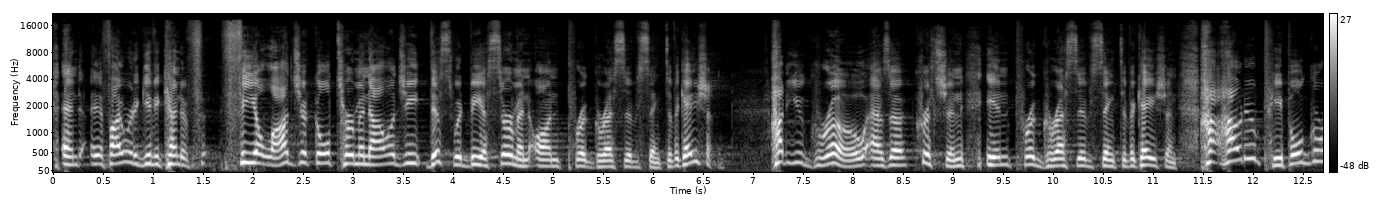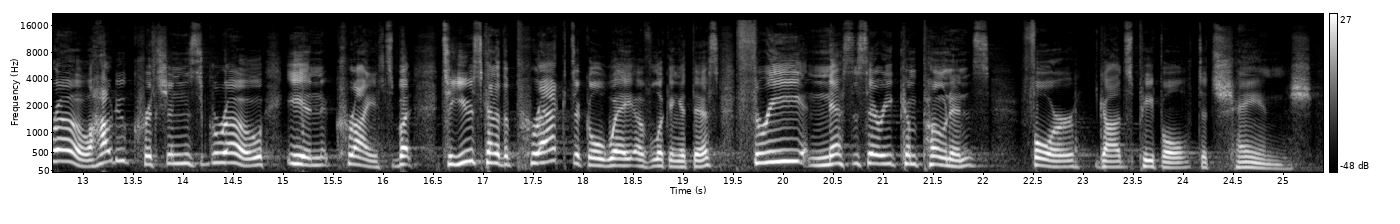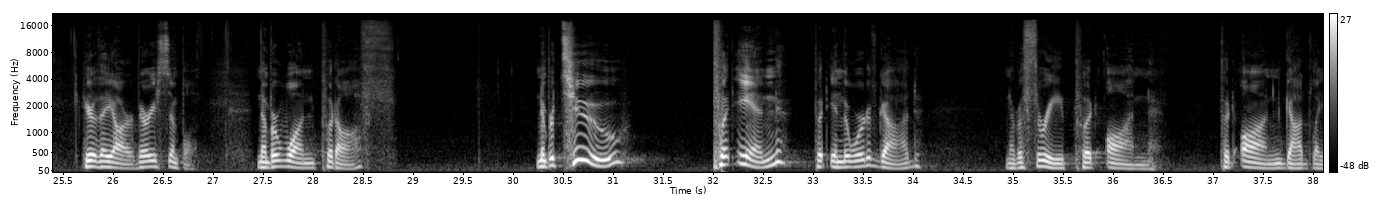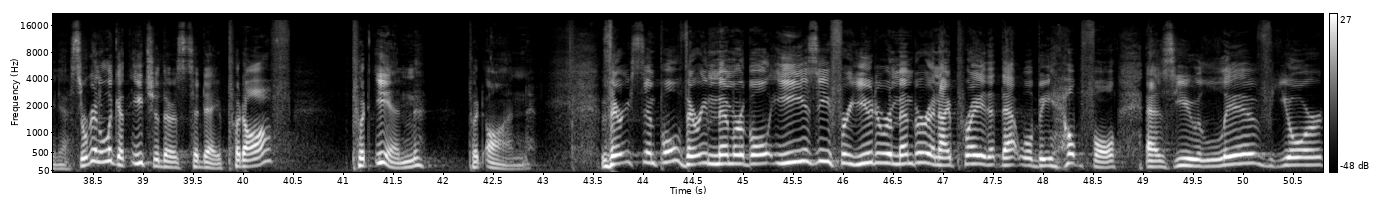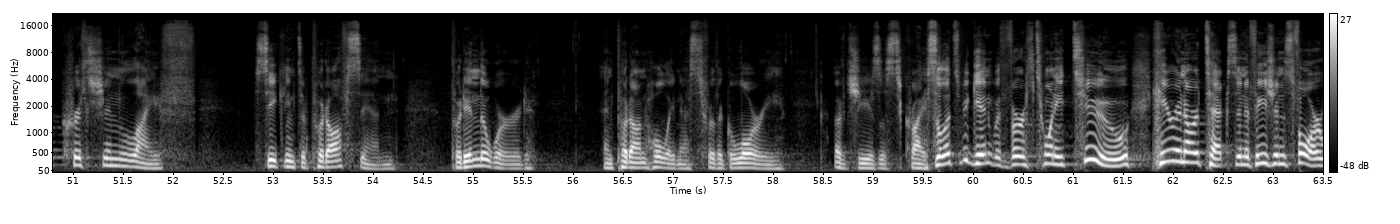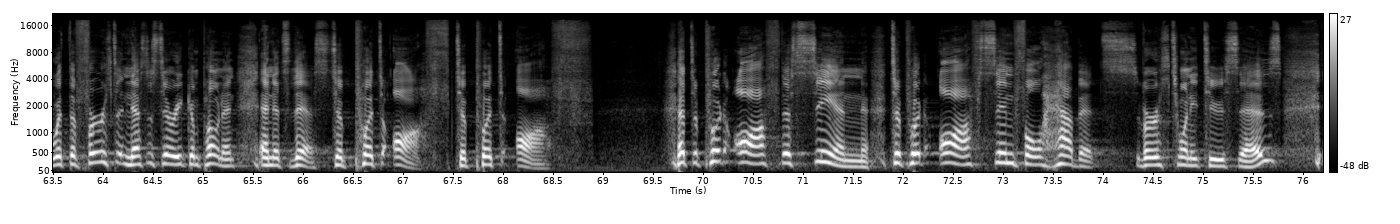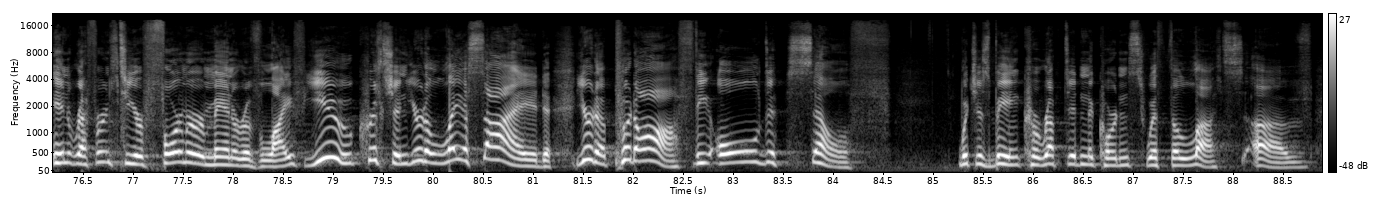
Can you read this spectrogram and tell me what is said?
And if I were to give you kind of theological terminology, this would be a sermon on progressive sanctification. How do you grow as a Christian in progressive sanctification? How, how, do people grow? How do Christians grow in Christ? But to use kind of the practical way of looking at this, three necessary components for God's people to change. Here they are, very simple. Number one, put off. Number two, put in, put in the Word of God. Number three, put on put on godliness. So we're going to look at each of those today put off, put in, put on. Very simple, very memorable, easy for you to remember, and I pray that that will be helpful as you live your Christian life seeking to put off sin, put in the Word, and put on holiness for the glory of Jesus Christ. So let's begin with verse 22 here in our text in Ephesians 4 with the first necessary component, and it's this to put off, to put off. That to put off the sin, to put off sinful habits. Verse 22 says, in reference to your former manner of life, you, Christian, you're to lay aside, you're to put off the old self which is being corrupted in accordance with the lusts of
